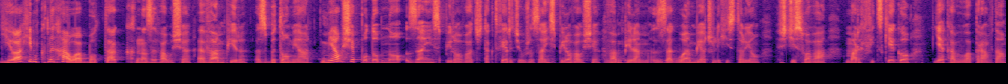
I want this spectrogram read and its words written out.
Joachim Knychała, bo tak nazywał się wampir z Bytomia, miał się podobno zainspirować, tak twierdził, że zainspirował się wampirem z Zagłębia, czyli historią Zdzisława Marchwickiego. Jaka była prawda?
